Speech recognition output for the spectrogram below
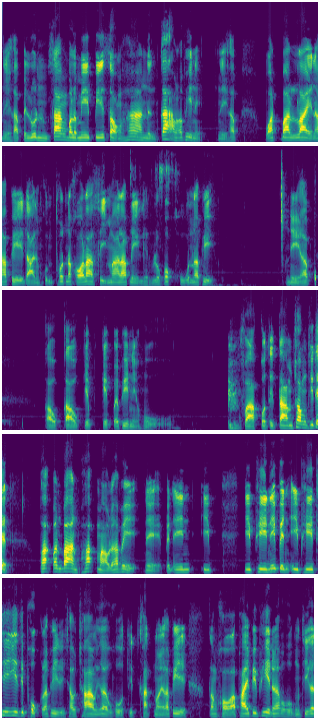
นี่ครับเป็นรุ่นสร้างบารมีปีสองห้าหนึ่งเก้าแล้วพี่นี่นี่ครับ วัดบ้านไร่นะครับพี่ด่านขุนทดนครราชสีมาครับนี่เหรียญหลวงพ่อคูณนะพี่ นี่ครับ เก่าเก่าเก็บเก็บไปพี่นี่ยโห ฝากกดติดตามช่องทีเด็ด พระบ้านๆพระเหมาแล้วครับพี่นี่เป็นอีอีพีนี้เป็นอีพีที่ยี่สิบหกแล้วพี่เช้าเช้าๆอย่างนี้ก็โอ้โหติดขัดหน่อยครับพี่ต้องขออภัยพี่ๆนะครับโอ้โหบางทีก็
